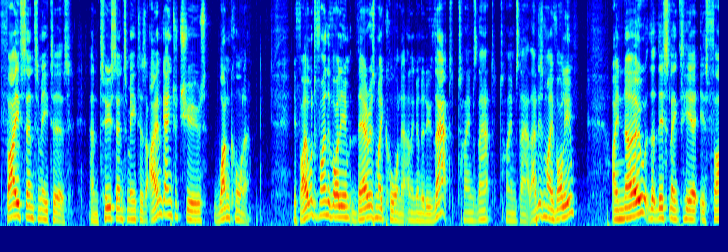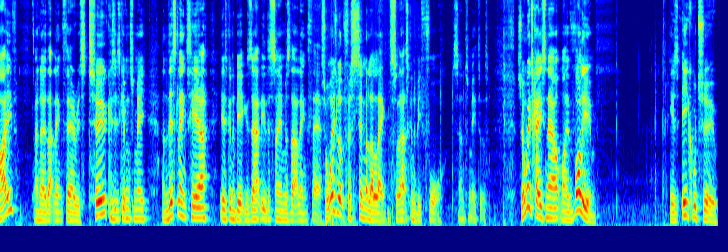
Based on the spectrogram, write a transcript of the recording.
five centimeters, and two centimeters, I am going to choose one corner. If I want to find the volume, there is my corner, and I'm going to do that times that times that. That is my volume. I know that this length here is five, I know that length there is 2 because it's given to me. And this length here is going to be exactly the same as that length there. So always look for similar lengths. So that's going to be 4 centimetres. So in which case now my volume is equal to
